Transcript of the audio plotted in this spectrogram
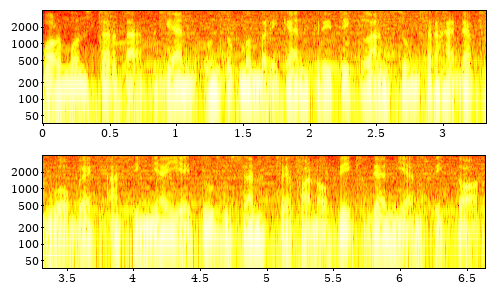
Paul Munster tak segan untuk memberikan kritik langsung terhadap duo back asingnya yaitu Dusan Stefanovic dan Jan Victor.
